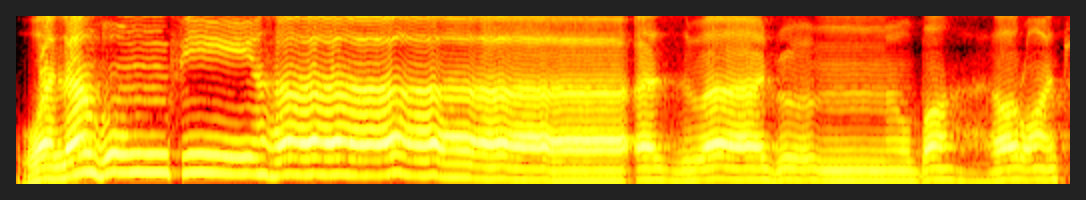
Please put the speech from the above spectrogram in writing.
ولهم فيها أزواج مطهرة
